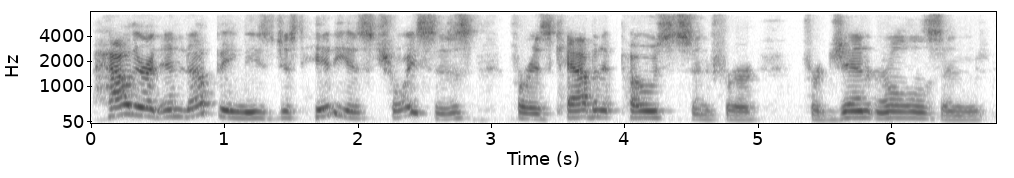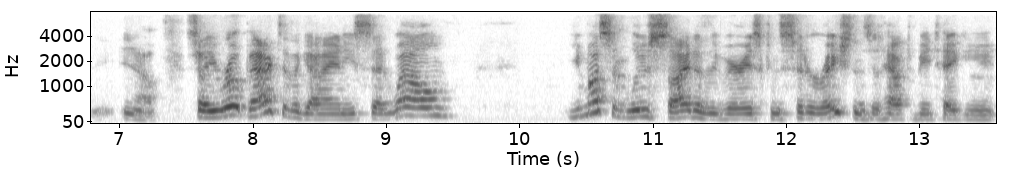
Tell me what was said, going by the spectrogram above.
how there had ended up being these just hideous choices for his cabinet posts and for for generals and you know. So he wrote back to the guy and he said, "Well, you mustn't lose sight of the various considerations that have to be taken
